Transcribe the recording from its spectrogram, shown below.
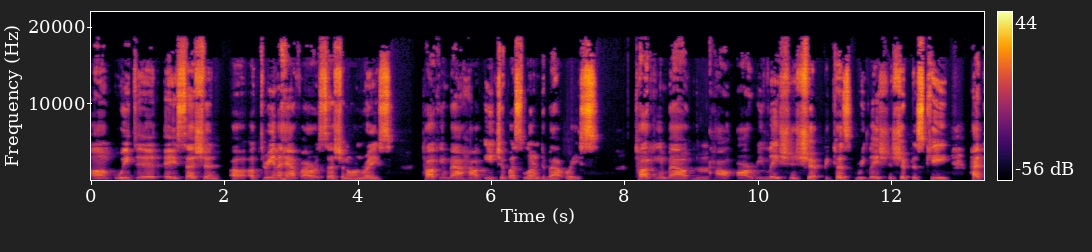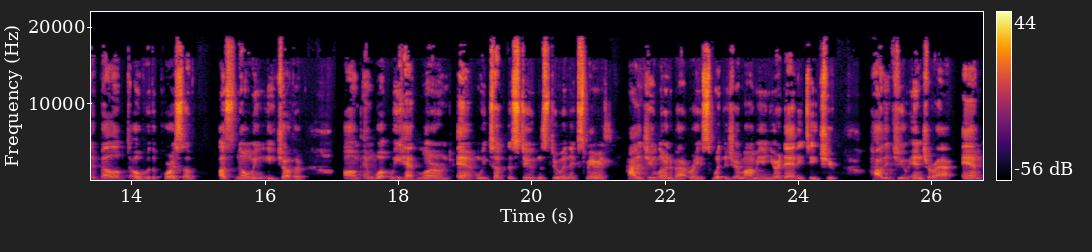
um, we did a session, uh, a three and a half hour session on race, talking about how each of us learned about race, talking about mm. how our relationship, because relationship is key, had developed over the course of us knowing each other. Um, and what we had learned. And we took the students through an experience how did you learn about race? What did your mommy and your daddy teach you? How did you interact? And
